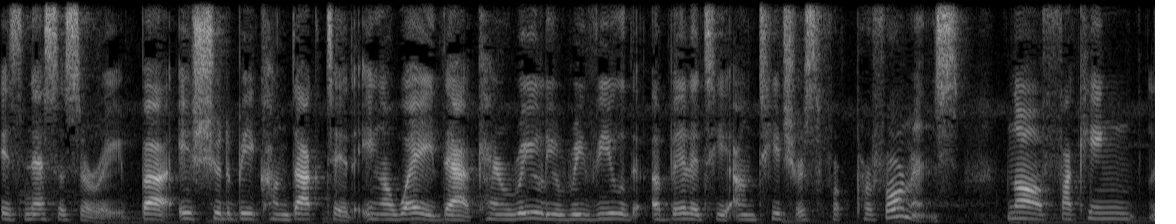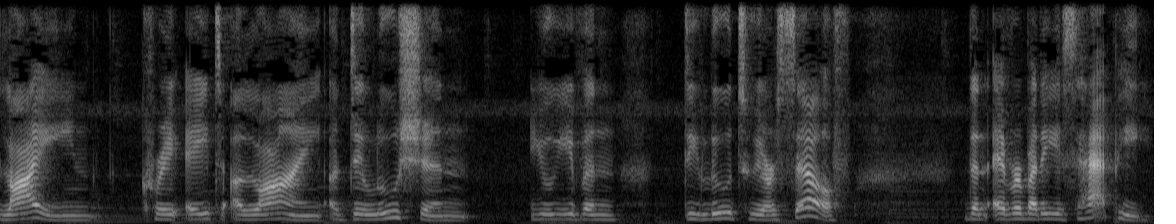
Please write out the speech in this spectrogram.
is necessary, but it should be conducted in a way that can really reveal the ability on teachers' performance, not fucking lying, create a line, a delusion. You even delude to yourself, then everybody is happy.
